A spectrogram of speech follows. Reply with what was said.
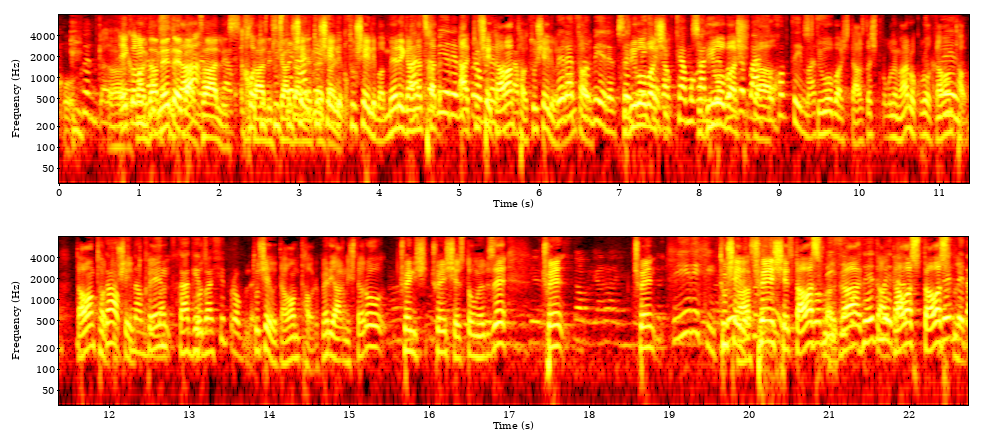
იყო. ეკონომიკური ზრდა ძალის, ძალის გადამეტება. თუ შეიძლება, თუ შეიძლება, მე განაცხადა, ა თუ შეიძლება დავამთავრ, თუ შეიძლება დავამთავრ. ზრდილობაში, ზრდილობაში და ზრდილობაში და აღზაში პრობლემა არ მაქვს, უბრალოდ დავამთავრ. დავამთავრ თუ შეიძლება თქვენ გაგებაში პრობლემა. თუ შეიძლება დავამთავრებ. მე აღნიშნა, რომ ჩვენ ჩვენ შეცდომებზე ჩვენ ჩვენ თუ შეიძლება ჩვენ დავასრულებთ რა დავას დავასრულებთ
